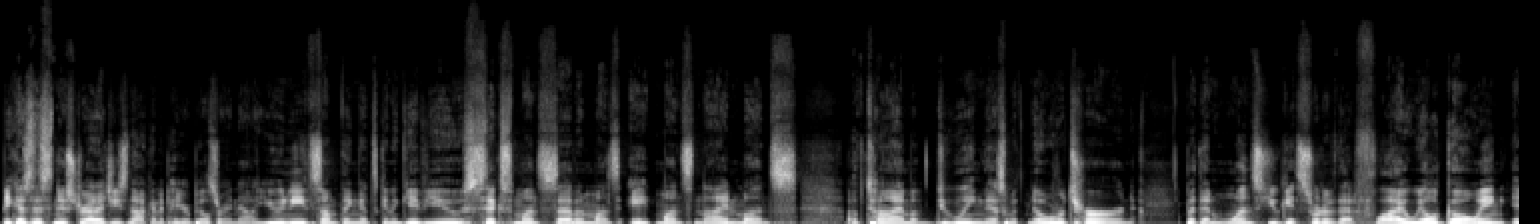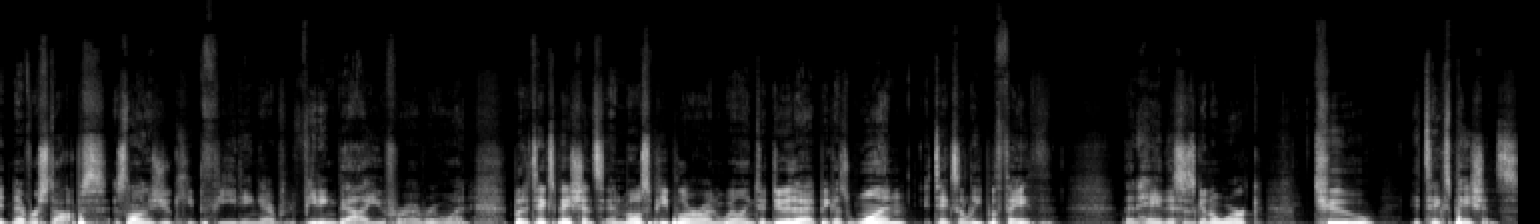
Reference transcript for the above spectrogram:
because this new strategy is not going to pay your bills right now you need something that's going to give you 6 months 7 months 8 months 9 months of time of doing this with no return but then once you get sort of that flywheel going, it never stops as long as you keep feeding every, feeding value for everyone. But it takes patience, and most people are unwilling to do that because one, it takes a leap of faith that hey, this is going to work. Two, it takes patience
